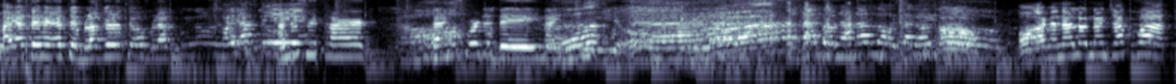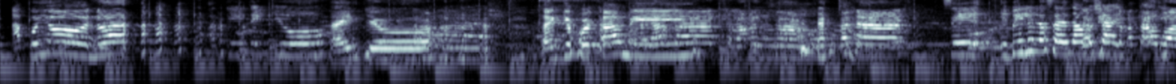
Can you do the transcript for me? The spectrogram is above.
Ay ate, ay ate, vlogger ate, oh, vlog. Hi, ate. Ano, sweetheart? Thanks for the day. Nice to meet you. Nanalo, nanalo. Isang libo. Oh. oh, ang nanalo ng jackpot. Ako yun. Ate, thank you. Thank you. Thank you for coming. Salamat sa kanan. Si, ibili lang sana namin siya. katawa.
